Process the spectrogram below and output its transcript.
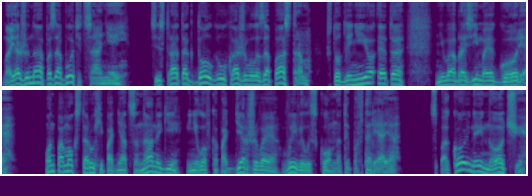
«Моя жена позаботится о ней. Сестра так долго ухаживала за пастором, что для нее это невообразимое горе». Он помог старухе подняться на ноги и, неловко поддерживая, вывел из комнаты, повторяя. «Спокойной ночи!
